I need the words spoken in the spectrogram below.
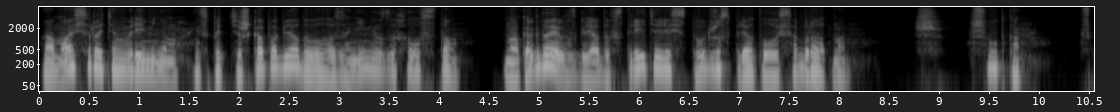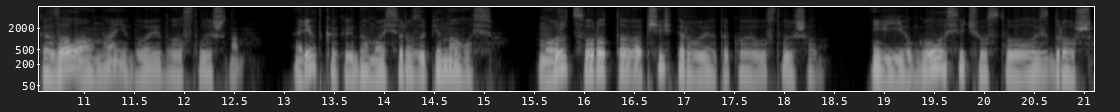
А мастера тем временем из-под тяжка поглядывала за ними за холста. Но когда их взгляды встретились, тут же спряталась обратно. Ш «Шутка», — сказала она едва-едва слышно. Редко, когда мастера запиналась. Может, Сорота вообще впервые такое услышал. И в ее голосе чувствовалась дрожь.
